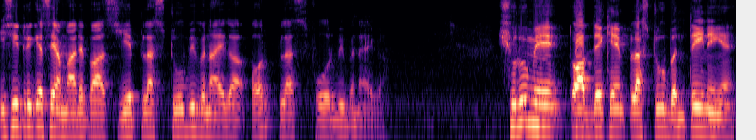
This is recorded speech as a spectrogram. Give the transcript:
इसी तरीके से हमारे पास ये प्लस टू भी बनाएगा और प्लस फोर भी बनाएगा। शुरू में तो आप देखें प्लस टू बनते ही नहीं है,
